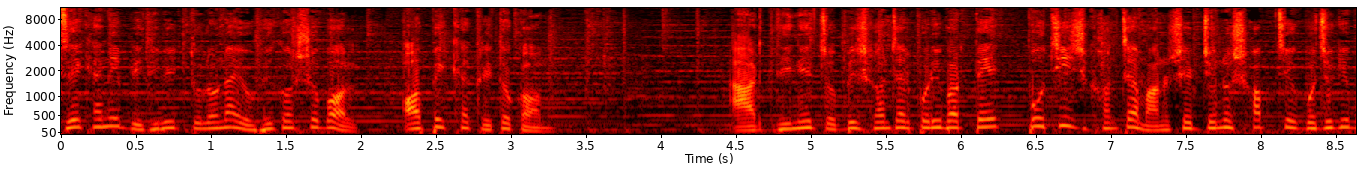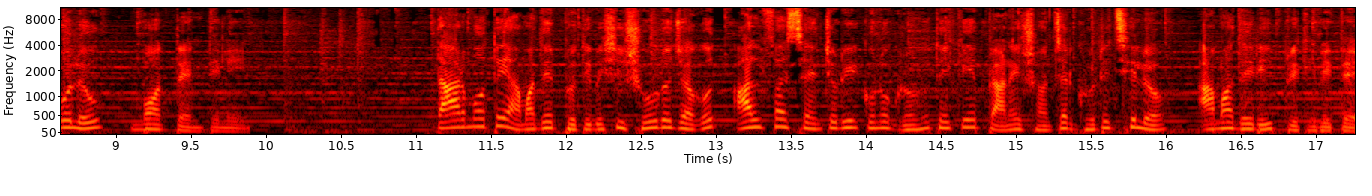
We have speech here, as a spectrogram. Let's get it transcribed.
যেখানে পৃথিবীর তুলনায় অভিকর্ষ বল অপেক্ষাকৃত কম। আর দিনে চব্বিশ ঘণ্টার পরিবর্তে পঁচিশ ঘণ্টা মানুষের জন্য সবচেয়ে উপযোগী বলেও মত দেন তিনি। তার মতে আমাদের প্রতিবেশী সৌরজগৎ আলফা সেঞ্চুরির কোনো গ্রহ থেকে প্রাণের সঞ্চার ঘটেছিল আমাদের এই পৃথিবীতে।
